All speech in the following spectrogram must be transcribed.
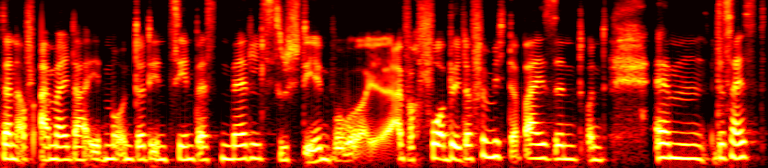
dann auf einmal da eben unter den zehn besten Mädels zu stehen, wo einfach Vorbilder für mich dabei sind und ähm, das heißt,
